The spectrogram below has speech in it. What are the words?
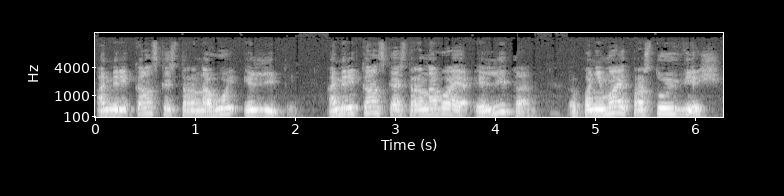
американской страновой элиты. Американская страновая элита э, понимает простую вещь.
